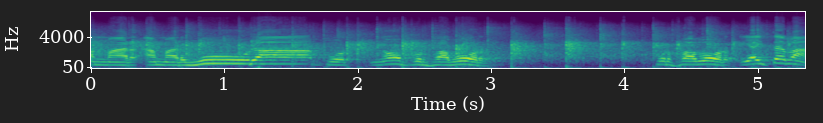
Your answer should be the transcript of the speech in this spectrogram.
amar, amargura, por... No, por favor. Por favor. Y ahí te va.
